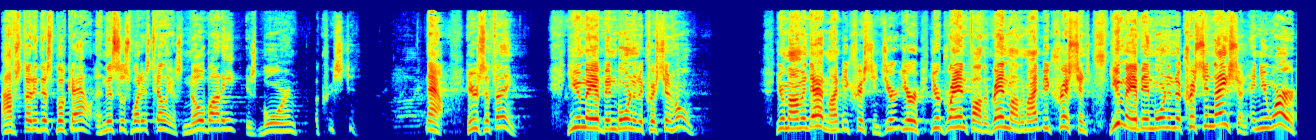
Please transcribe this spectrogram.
I've studied this book out, and this is what it's telling us nobody is born a Christian. Now, here's the thing you may have been born in a Christian home. Your mom and dad might be Christians. Your, your, your grandfather, grandmother might be Christians. You may have been born in a Christian nation, and you were.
